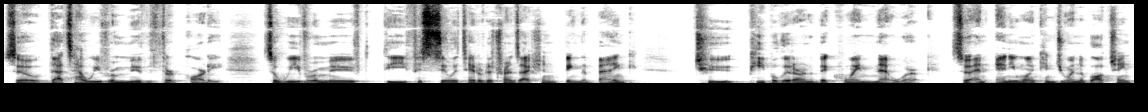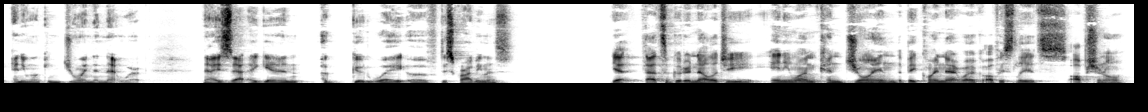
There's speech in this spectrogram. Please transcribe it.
So that's how we've removed the third party. So we've removed the facilitator of the transaction, being the bank, to people that are on the Bitcoin network. So, and anyone can join the blockchain, anyone can join the network. Now, is that again a good way of describing this? Yeah, that's a good analogy. Anyone can join the Bitcoin network. Obviously, it's optional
